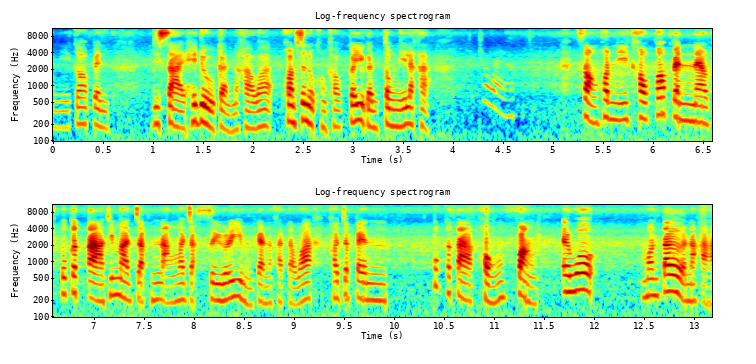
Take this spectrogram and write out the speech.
อันนี้ก็เป็นดีไซน์ให้ดูกันนะคะ ว่าความสนุกของเขาก็อยู่กันตรงนี้แหละค่ะสองคนนี้เขาก็เป็นแนวตุ๊กตาที่มาจากหนังมาจากซีรีส์เหมือนกันนะคะ แต่ว่าเขาจะเป็นตุ๊กตาของฝั่งเอเวอ มอนเตอร์นะคะ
